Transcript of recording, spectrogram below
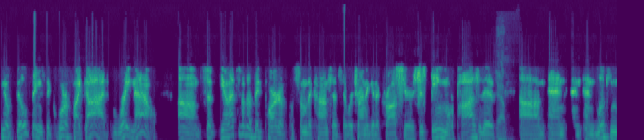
you know, build things that glorify God right now. Um, so you know that's another big part of, some of the concepts that we're trying to get across here is just being more positive, yeah. um, and, and and looking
